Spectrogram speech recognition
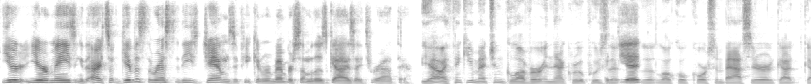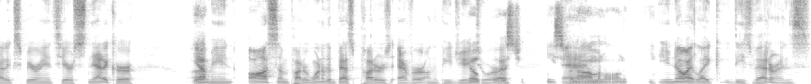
you're you're amazing. All right, so give us the rest of these gems if you can remember some of those guys I threw out there. Yeah, I think you mentioned Glover in that group, who's the, the local course ambassador, got got experience here. Snedeker, I mean, awesome putter, one of the best putters ever on the PGA No Tour. question. He's And- phenomenal on the You know, I like these veterans.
